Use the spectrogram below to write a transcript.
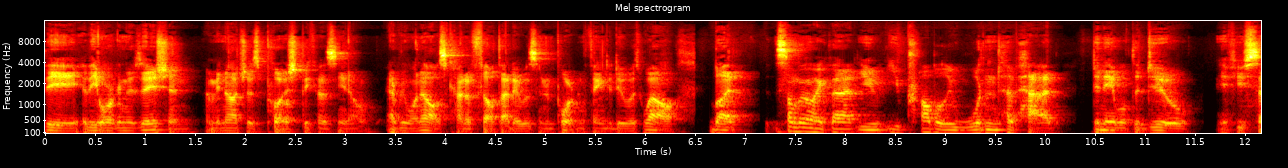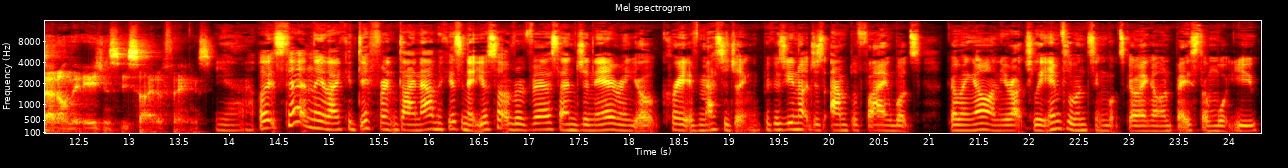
the, the organization. I mean, not just pushed because, you know, everyone else kind of felt that it was an important thing to do as well. But something like that, you, you probably wouldn't have had been able to do if you sat on the agency side of things. Yeah. Well, it's certainly like a different dynamic, isn't it? You're sort of reverse engineering your creative messaging because you're not just amplifying what's going on. You're actually influencing what's going on based on what you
